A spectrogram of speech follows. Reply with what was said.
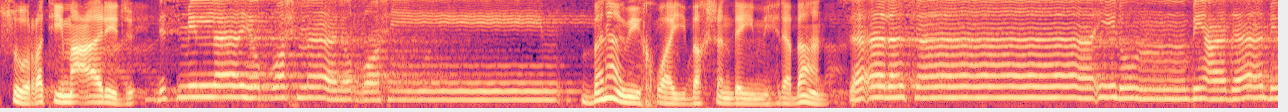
سورة معارج بسم الله الرحمن الرحيم بناوي خواي بخشندي مهربان سأل سائل بعذاب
